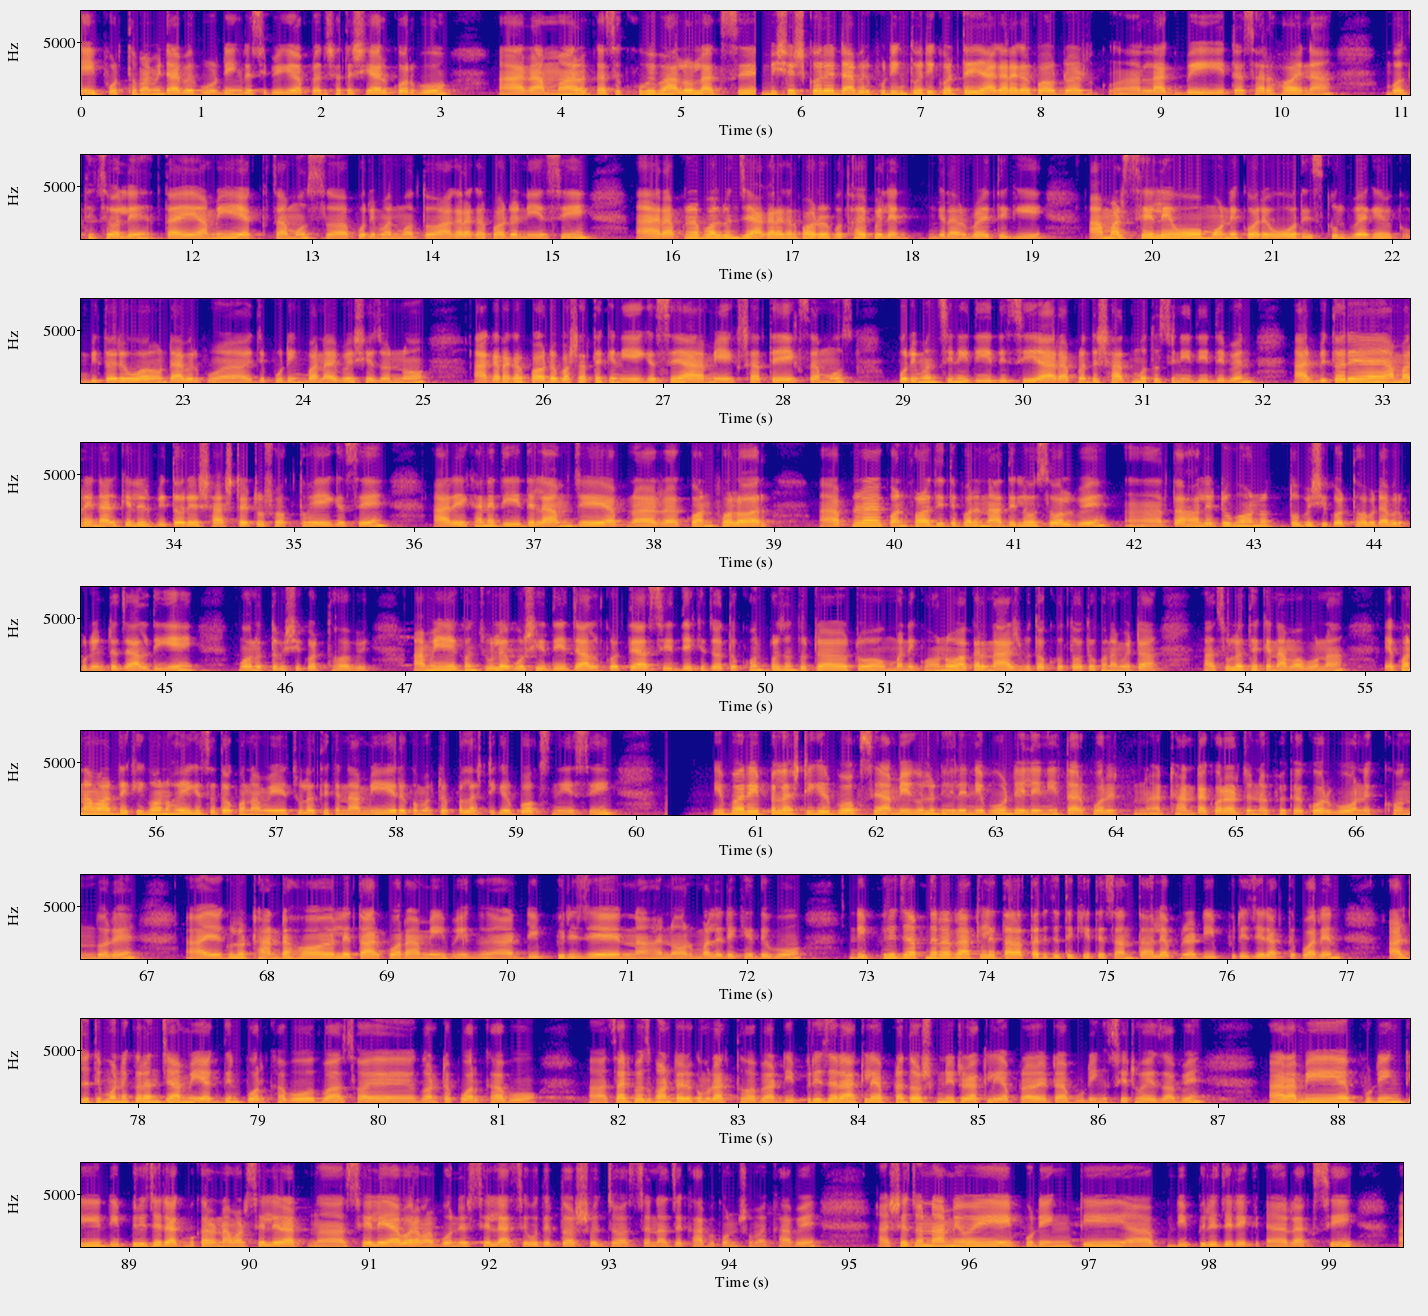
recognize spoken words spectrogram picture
এই প্রথম আমি ডাবের পুডিং রেসিপি আপনাদের সাথে শেয়ার করব। আর আমার কাছে খুবই ভালো লাগছে। বিশেষ করে ডাবের পুডিং তৈরি করতে আগার আগার পাউডার লাগবেই, এটা ছাড়া হয় না। বলতে চলে। তাই আমি এক চামচ পরিমাণ মতো আগার আগার পাউডার নিয়েছি। আর আপনারা বলবেন যে আগার আগার পাউডার কোথায় পেলেন গ্রামের বাড়িতে গিয়ে? আমার ছেলে ও মনে করে ওর স্কুল ব্যাগের ভিতরে ও ডাবের যে পুডিং বানাবে সেজন্য আগার আগার পাউডার বাসা থেকে নিয়ে গেছে। আর আমি একসাথে এক চামচ পরিমাণ চিনি দিয়ে দিছি। আর আপনাদের স্বাদ মতো চিনি দিয়ে দিবেন। আর ভিতরে আমার এই নারকেলের ভিতরে শ্বাসটা একটু শক্ত হয়ে গেছে। আর এখানে দিয়ে দিলাম যে আপনার কর্নফ্লাওয়ার আপনারা কর্নফ্লাওয়ার দিতে পারেন, না দিলেও চলবে। তাহলে একটু ঘনত্ব বেশি করতে হবে ডাবের পুডিংটা জাল দিয়ে ঘনত্ব বেশি করতে হবে। আমি এখন চুলায় বসিয়ে দিয়ে জাল করতে আসি, দেখি যতক্ষণ পর্যন্ত মানে ঘন আকারে না আসবে, তখন ততক্ষণ আমি এটা চুলা থেকে নামাবো না। এখন আমার দেখি ঘন হয়ে গেছে, তখন আমি চুলা থেকে নামিয়ে এরকম একটা প্লাস্টিকের বক্স নিয়েছি। এবার এই প্লাস্টিকের বক্সে আমি এগুলো ঢেলে নেব। ঢেলে নিই তারপরে ঠান্ডা করার জন্য অপেক্ষা করব অনেকক্ষণ ধরে। এগুলো ঠান্ডা হলে তারপর আমি ডিপ ফ্রিজে না হয় নর্মালে রেখে দেব। ডিপ ফ্রিজে আপনারা রাখলে তাড়াতাড়ি যদি খেতে চান, তাহলে আপনারা ডিপ ফ্রিজে রাখতে পারেন। আর যদি মনে করেন যে আমি একদিন পর খাব বা ছয় ঘণ্টা পর খাব চার পাঁচ ঘণ্টা এরকম রাখতে হবে। আর ডিপ ফ্রিজে রাখলে আপনার দশ মিনিট রাখলে আপনার এটা পুডিং সেট হয়ে যাবে। আর আমি পুডিংটি ডিপ ফ্রিজে রাখব কারণ আমার ছেলের ছেলে আবার আমার বোনের ছেলে আছে, ওদের তো আর সহ্য হচ্ছে না যে খাবে, কোন সময় খাবে। সেজন্য আমি ওই, এই পুডিংটি ডিপ ফ্রিজে রাখছি।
